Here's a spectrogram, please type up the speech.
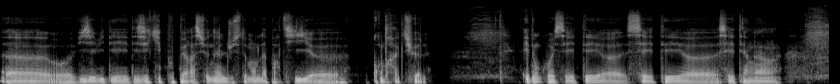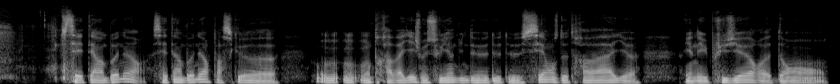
vis-à-vis des, des, équipes opérationnelles, justement de la partie contractuelle. Et donc ouais, ça a été, ça a été, ça a été un, ça a été un bonheur. C'était un bonheur parce que on, on, on, travaillait. Je me souviens d'une de, de, de séances de travail. Il y en a eu plusieurs dans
